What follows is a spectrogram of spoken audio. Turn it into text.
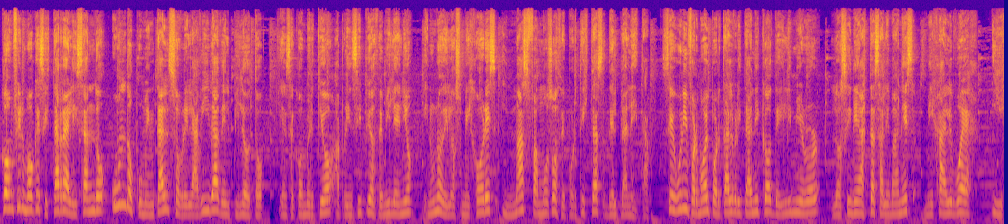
confirmó que se está realizando un documental sobre la vida del piloto, quien se convirtió a principios de milenio en uno de los mejores y más famosos deportistas del planeta. Según informó el portal británico Daily Mirror, los cineastas alemanes Michael Weg y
